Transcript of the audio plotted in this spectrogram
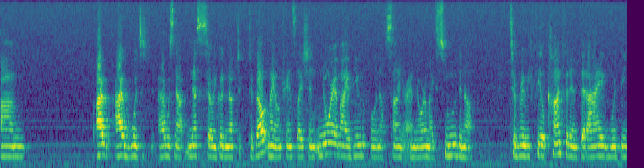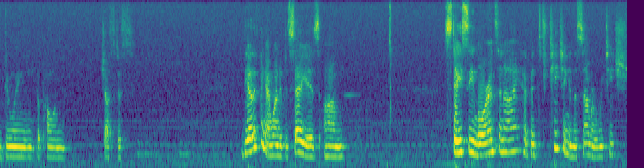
um, I, I was, I was not necessarily good enough to develop my own translation, nor am I a beautiful enough signer, and nor am I smooth enough to really feel confident that I would be doing the poem justice. The other thing I wanted to say is, um, Stacy Lawrence and I have been teaching in the summer. We teach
